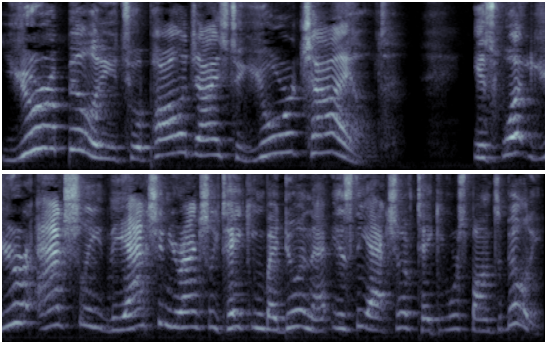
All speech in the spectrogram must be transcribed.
Your ability to apologize to your child is what you're actually, the action you're actually taking by doing that is the action of taking responsibility.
